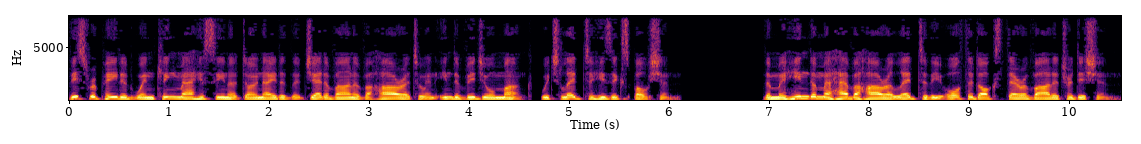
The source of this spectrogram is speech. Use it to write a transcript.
this repeated when King Mahisena donated the Jetavana Vihara to an individual monk, which led to his expulsion. The Mahinda Mahavihara led to the orthodox Theravada tradition.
